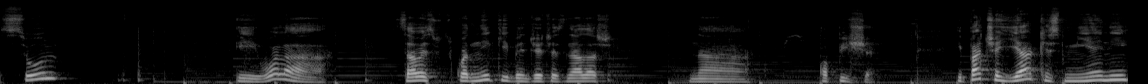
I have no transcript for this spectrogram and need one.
sól i voilà. Całe składniki będziecie znaleźć na opisie. I patrzcie jak zmieni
